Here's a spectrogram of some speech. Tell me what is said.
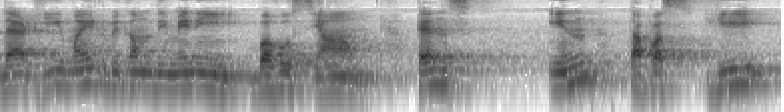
that he might become the many Bahusyam. Tense in Tapas, he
